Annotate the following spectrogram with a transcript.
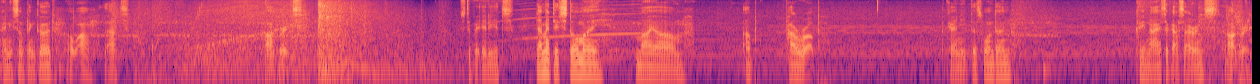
I need something good. Oh wow, that. Oh great. Stupid idiots. Damn it, they stole my my um up power up. Okay, I need this one then. Okay, nice, I got sirens. Oh great.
